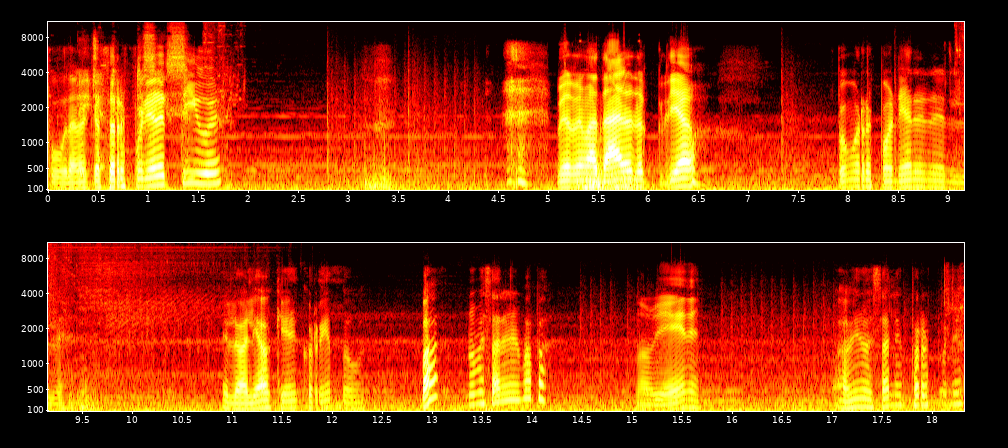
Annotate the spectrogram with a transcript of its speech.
Puta, me Agent alcanzó a en deceased. ti, wey. Me remataron los culiados. Podemos respawnear en el... En los aliados que vienen corriendo, weón. ¿Va? ¿No me sale en el mapa? No vienen. A mí no me salen para responder.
